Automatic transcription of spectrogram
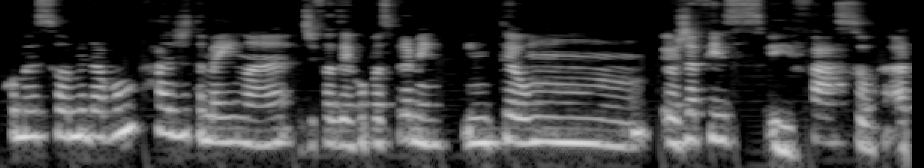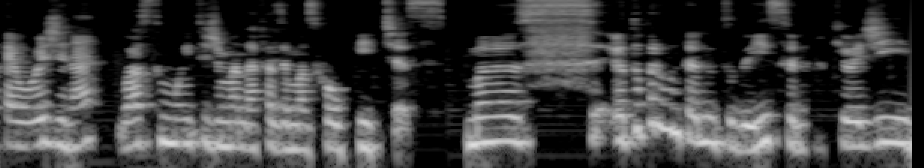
começou a me dar vontade também, né? De fazer roupas para mim. Então, eu já fiz e faço até hoje, né? Gosto muito de mandar fazer umas roupitas mas eu tô perguntando tudo isso né, porque hoje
